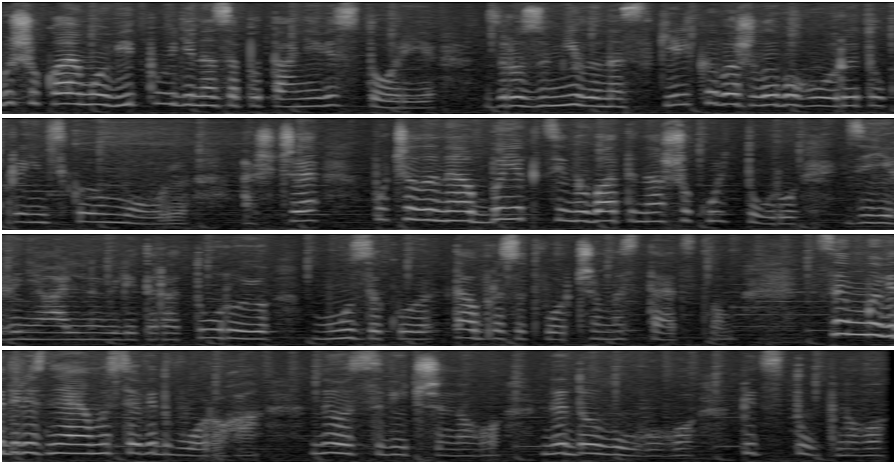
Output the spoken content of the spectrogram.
Ми шукаємо відповіді на запитання в історії, зрозуміли, наскільки важливо говорити українською мовою, а ще почали неабияк цінувати нашу культуру з її геніальною літературою, музикою та образотворчим мистецтвом. Цим ми відрізняємося від ворога неосвіченого, недолугого, підступного,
